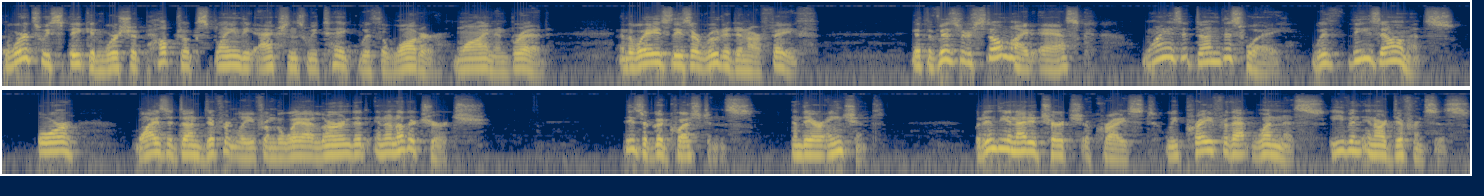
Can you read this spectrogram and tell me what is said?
The words we speak in worship help to explain the actions we take with the water, wine, and bread, and the ways these are rooted in our faith. Yet the visitor still might ask, why is it done this way, with these elements? Or, why is it done differently from the way I learned it in another church? These are good questions, and they are ancient. But in the United Church of Christ, we pray for that oneness, even in our differences,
